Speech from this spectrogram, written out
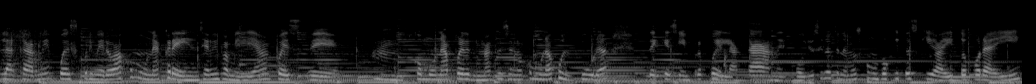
la carne, pues primero va como una creencia, mi familia pues mm, como una, pues, una como una cultura de que siempre pues la carne, el pollo si lo tenemos como un poquito esquivadito por ahí.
